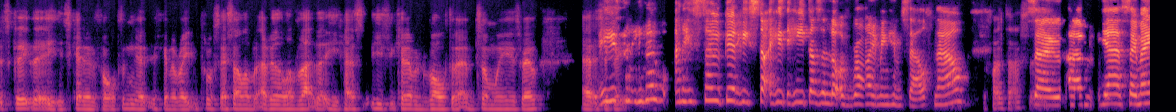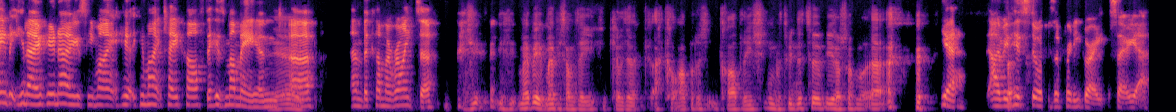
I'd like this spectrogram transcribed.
it's great that he's kind of involved in the, the kind of writing process. I love I really love that that he has he's kind of involved in it in some way as well. Uh, he's, you know, and he's so good. He start he he does a lot of rhyming himself now. Fantastic. So um, yeah, so maybe you know who knows he might he, he might take after his mummy and yeah. uh, and become a writer. maybe maybe someday you could do a, a collaboration collaboration between the two of you or something like that. yeah, I mean his stories are pretty great. So yeah,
